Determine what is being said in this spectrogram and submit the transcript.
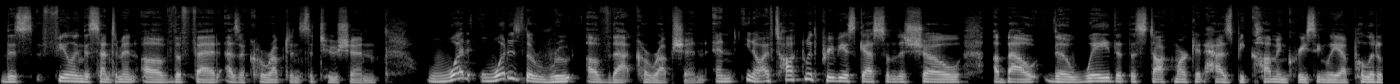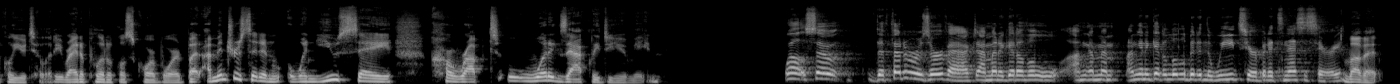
this feeling the sentiment of the fed as a corrupt institution what what is the root of that corruption? And you know i've talked with previous guests on the show about the way that the stock market has become increasingly a political utility right? A political scoreboard. But i'm interested in when you say corrupt what exactly do you mean? Well, so the Federal Reserve Act, I'm going to get a little, I'm, I'm, I'm going to get a little bit in the weeds here, but it's necessary. Love it,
